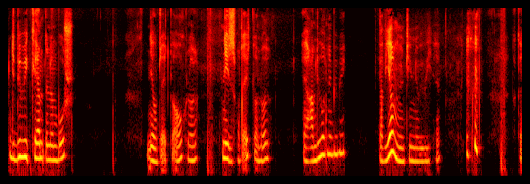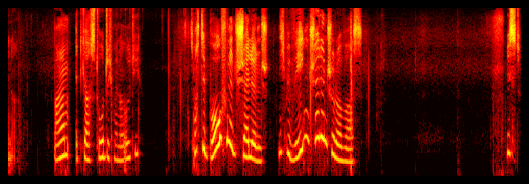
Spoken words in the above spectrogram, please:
Die Bibi campt in einem Busch. Ne, und der Edgar auch, lol. Ne, das war der Edgar, lol. Ja, haben die überhaupt eine Bibi? Ja, wir haben im Team eine Bibi, hä? Keine Ahnung. Bam, Edgar ist tot durch meine Ulti. Was macht der Bo für eine Challenge? Nicht bewegen Challenge oder was? Mist.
